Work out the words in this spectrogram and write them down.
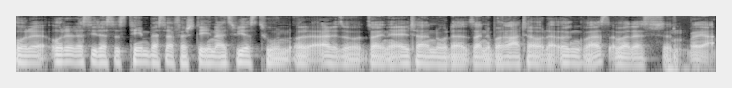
Oder, oder dass sie das System besser verstehen, als wir es tun. Oder also seine Eltern oder seine Berater oder irgendwas. Aber das ja,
